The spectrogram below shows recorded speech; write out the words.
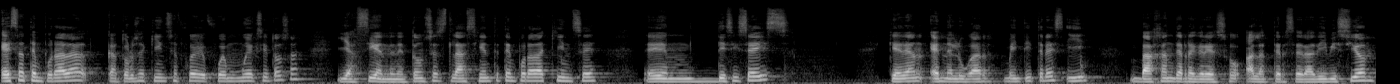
esa temporada 14-15 fue, fue muy exitosa y ascienden. Entonces la siguiente temporada 15-16 em, quedan en el lugar 23 y bajan de regreso a la tercera división.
